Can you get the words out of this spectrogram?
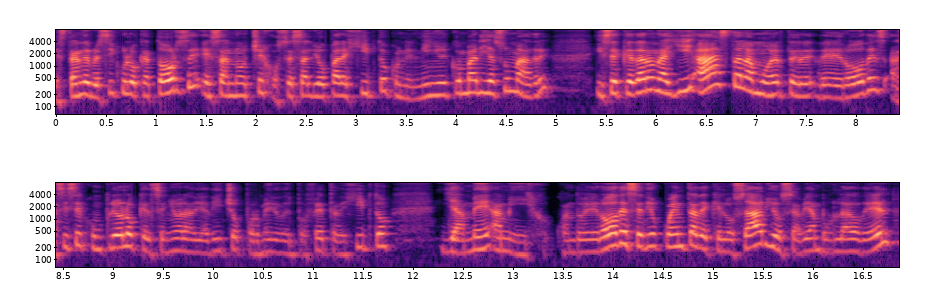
que está en el versículo 14. Esa noche José salió para Egipto con el niño y con María su madre, y se quedaron allí hasta la muerte de Herodes. Así se cumplió lo que el Señor había dicho por medio del profeta de Egipto llamé a mi hijo. Cuando Herodes se dio cuenta de que los sabios se habían burlado de él,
